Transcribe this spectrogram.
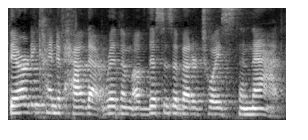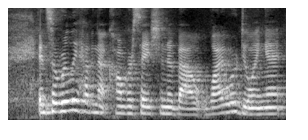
they already kind of have that rhythm of this is a better choice than that. And so, really having that conversation about why we're doing it,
